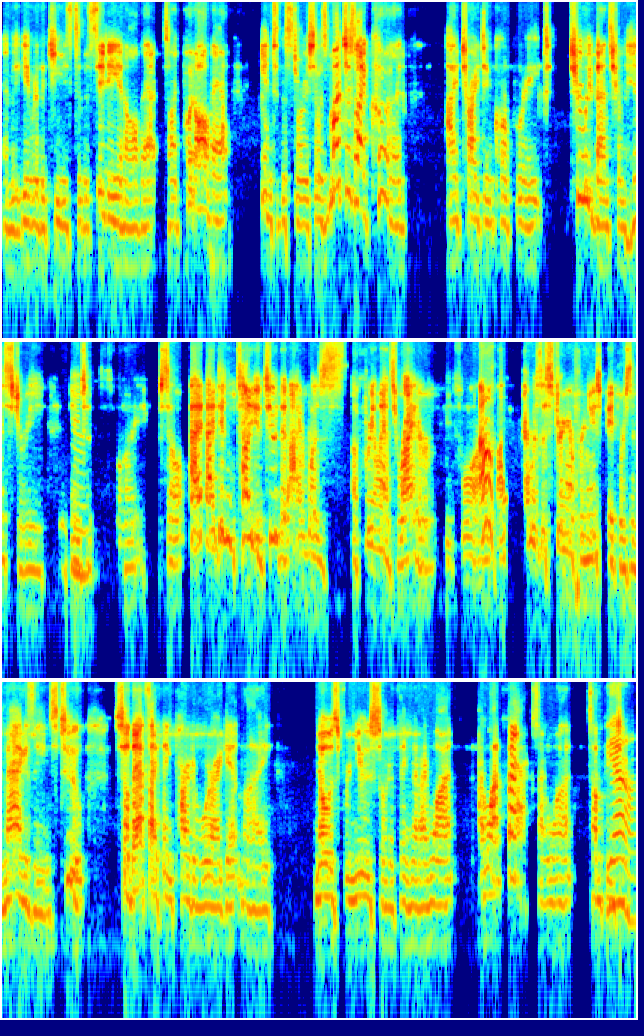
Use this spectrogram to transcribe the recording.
and they gave her the keys to the city and all that. So I put all that into the story. So as much as I could, I tried to incorporate true events from history mm-hmm. into the story. So I, I didn't tell you too that I was a freelance writer before. Oh. I, I was a stringer for newspapers and magazines too. So that's I think part of where I get my nose for news sort of thing that I want. I want facts. I want something Yeah.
